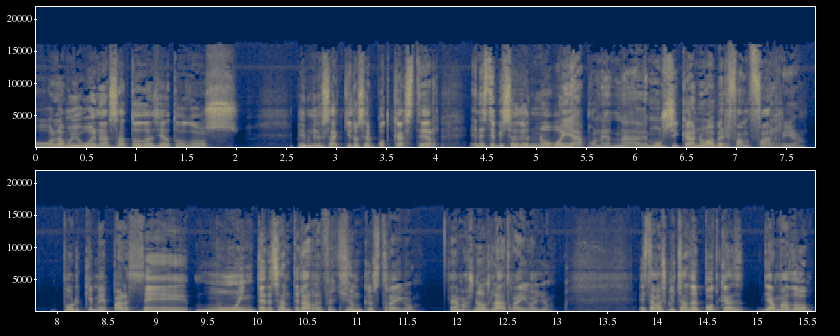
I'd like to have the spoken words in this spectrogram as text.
Hola, muy buenas a todas y a todos. Bienvenidos a Quiero ser podcaster. En este episodio no voy a poner nada de música, no va a haber fanfarria, porque me parece muy interesante la reflexión que os traigo. Además, no os la traigo yo. Estaba escuchando el podcast llamado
